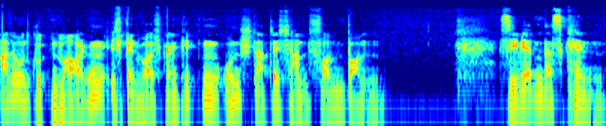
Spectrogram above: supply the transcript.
Hallo und guten Morgen, ich bin Wolfgang Picken und Stadtdechant von Bonn. Sie werden das kennen.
